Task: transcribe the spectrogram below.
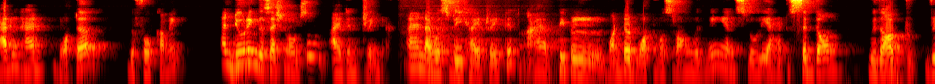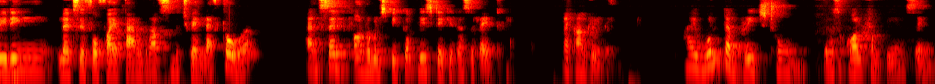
hadn't had water. Before coming, and during the session also, I didn't drink. And I was dehydrated. I have people wondered what was wrong with me, and slowly I had to sit down without reading, let's say, four five paragraphs which were left over, and said, "Honorable Speaker, please take it as a read." I can't read it. I wouldn't have reached home. There was a call from PM saying,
